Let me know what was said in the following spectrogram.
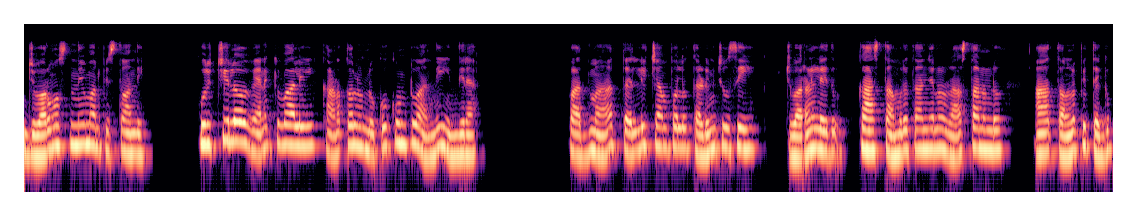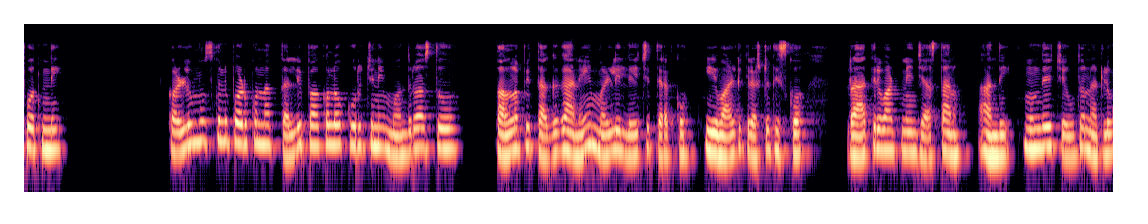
జ్వరం వస్తుందేమో అనిపిస్తోంది. కుర్చీలో వెనక్కి వాలి కణతలు నొక్కుకుంటూ అంది ఇందిర. పద్మ తల్లి చెంపలు తడిమి చూసి జ్వరం లేదు కాస్త అమృతాంజనం రాస్తానుండు ఆ తలనొప్పి తగ్గిపోతుంది కళ్ళు మూసుకుని పడుకున్న తల్లి పాకలో కూర్చుని మందు రాస్తూ తలనొప్పి తగ్గగానే మళ్ళీ లేచి తిరక్కు ఈ వాటికి రెస్ట్ తీసుకో రాత్రి వంట నేను చేస్తాను అంది ముందే చెబుతున్నట్లు.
